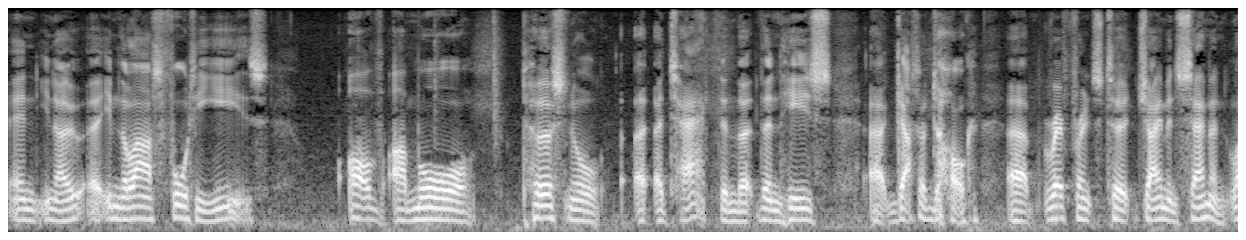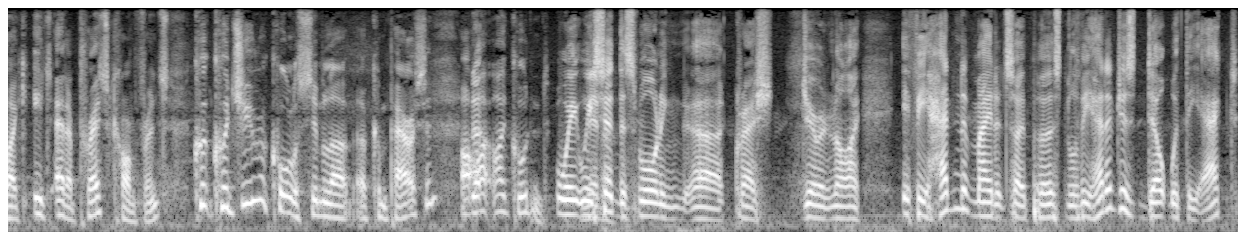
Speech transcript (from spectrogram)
and you know, uh, in the last forty years, of a more personal uh, attack than the, than his uh, gutter dog uh, reference to Jaeman Salmon. Like it's at a press conference. Could could you recall a similar uh, comparison? I, no, I, I, couldn't. We we Never. said this morning, uh, Crash, Jared and I if he hadn't have made it so personal, if he had have just dealt with the act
